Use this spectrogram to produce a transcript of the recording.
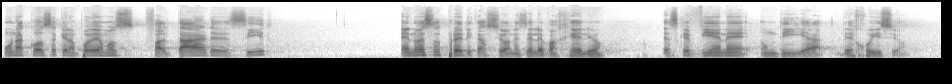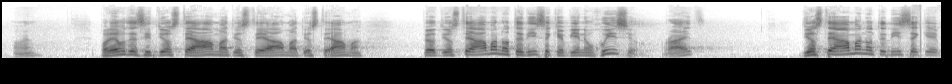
una cosa que no podemos faltar de decir en nuestras predicaciones del Evangelio es que viene un día de juicio. Podemos decir Dios te ama, Dios te ama, Dios te ama, pero Dios te ama no te dice que viene un juicio, right? Dios te ama no te dice que,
